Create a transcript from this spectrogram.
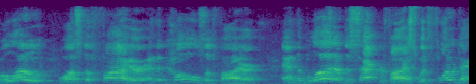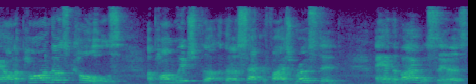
below was the fire and the coals of fire, and the blood of the sacrifice would flow down upon those coals upon which the, the sacrifice roasted. And the Bible says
